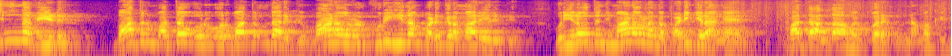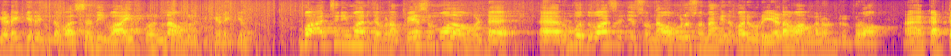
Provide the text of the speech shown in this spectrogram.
சின்ன வீடு. பாத்ரூம் பார்த்தா ஒரு ஒரு பாத்ரூம் தான் இருக்குது மாணவர்கள் குறுகி தான் படுக்கிற மாதிரி இருக்குது ஒரு இருபத்தஞ்சு மாணவர்கள் அங்கே படிக்கிறாங்க. பார்த்தா அல்லாஹ் அக்பர் நமக்கு கிடைக்கிற இந்த வசதி வாய்ப்புகள்லாம் அவங்களுக்கு கிடைக்கல. ரொம்ப ஆச்சரியமா இருந்துச்சு. அப்ப நான் பேசும்போது அவங்கள்ட்ட ரொம்ப துவா செஞ்சு சொன்னேன். அவங்களும் சொன்னாங்க இந்த மாதிரி ஒரு இடம் வாங்கணும்னு இருக்கிறோம். நாங்கள் கட்ட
